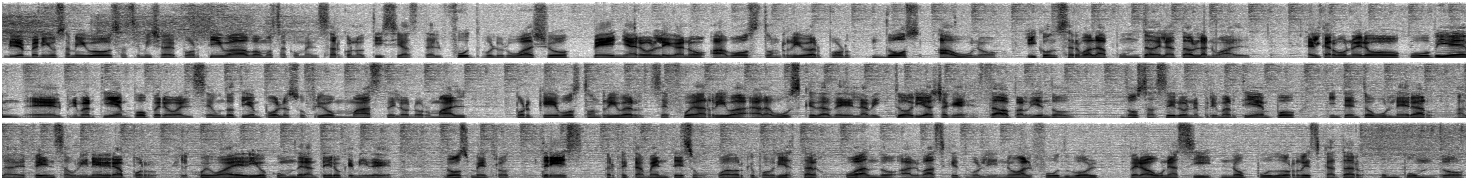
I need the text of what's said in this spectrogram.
Bienvenidos amigos a Semilla Deportiva. Vamos a comenzar con noticias del fútbol uruguayo. Peñarol le ganó a Boston River por 2 a 1 y conserva la punta de la tabla anual. El Carbonero jugó bien el primer tiempo, pero el segundo tiempo lo sufrió más de lo normal porque Boston River se fue arriba a la búsqueda de la victoria, ya que estaba perdiendo 2 a 0 en el primer tiempo, intentó vulnerar a la defensa urinegra por el juego aéreo con un delantero que mide 2 metros 3 perfectamente, es un jugador que podría estar jugando al básquetbol y no al fútbol, pero aún así no pudo rescatar un punto.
